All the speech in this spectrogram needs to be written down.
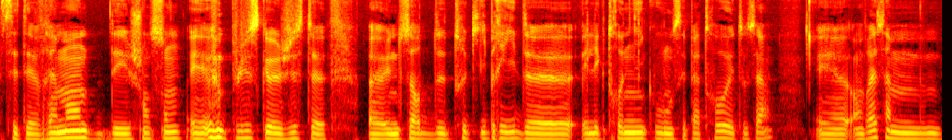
c'était vraiment des chansons et plus que juste euh, une sorte de truc hybride euh, électronique où on sait pas trop et tout ça. Et euh, en vrai, ça me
